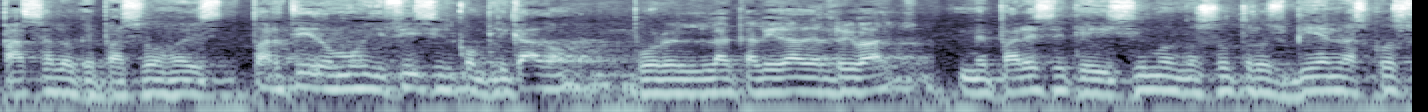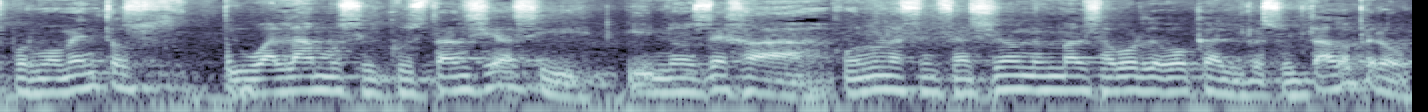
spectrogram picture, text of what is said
pasa lo que pasó. Es partido muy difícil, complicado por la calidad del rival. Me parece que hicimos nosotros bien las cosas por momentos, igualamos circunstancias y, y nos deja con una sensación, un mal sabor de boca el resultado, pero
